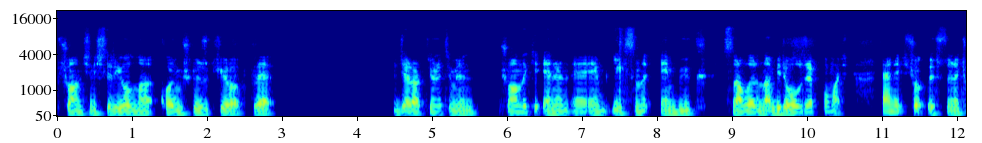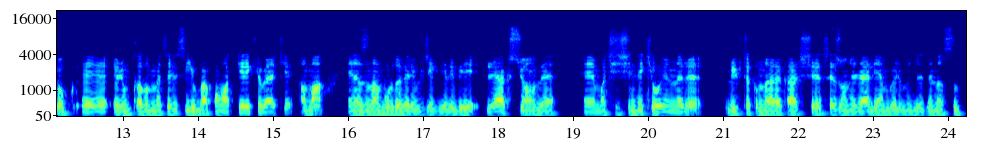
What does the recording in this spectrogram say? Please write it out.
şu an için işleri yoluna koymuş gözüküyor ve Gerrard yönetiminin şu andaki en, e, en ilk sınıf, en büyük sınavlarından biri olacak bu maç. Yani şu üstüne çok e, ölüm kalım meselesi gibi bakmamak gerekiyor belki ama en azından burada verebilecekleri bir reaksiyon ve e, maç içindeki oyunları büyük takımlara karşı sezon ilerleyen bölümünde de nasıl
